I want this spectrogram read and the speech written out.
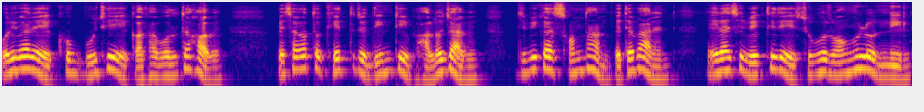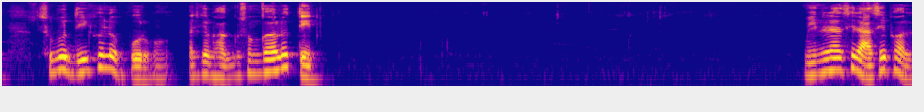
পরিবারে খুব বুঝে কথা বলতে হবে পেশাগত ক্ষেত্রে দিনটি ভালো যাবে, জীবিকার সন্ধান পেতে পারেন। এই রাশির ব্যক্তিদের শুভ রং হলো নীল, শুভ দিক হলো পূর্ব। আজকের ভাগ্য সংখ্যা হলো তিন। মীন রাশির রাশিফল,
